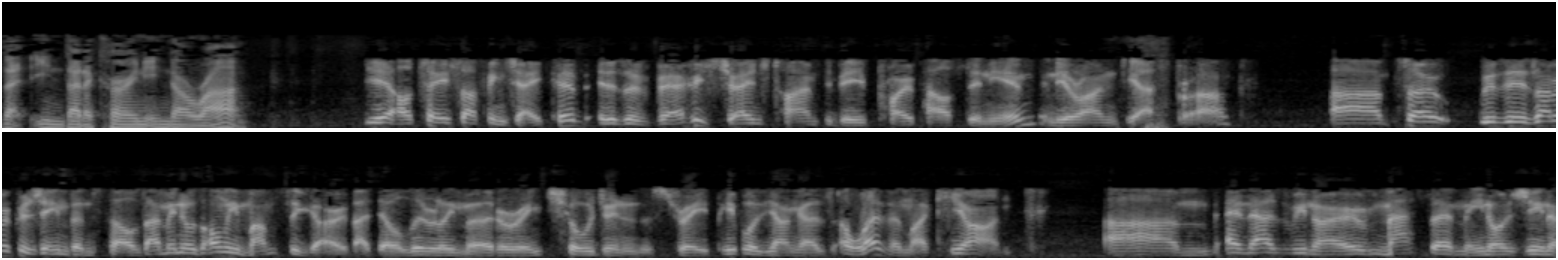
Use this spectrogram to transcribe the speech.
that in that occurring in Iran? Yeah, I'll tell you something, Jacob. It is a very strange time to be pro-Palestinian in the Iranian diaspora. Um, so with the Islamic regime themselves, I mean, it was only months ago that they were literally murdering children in the street, people as young as 11, like Kian. Um, and as we know, Mahsa or Jina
